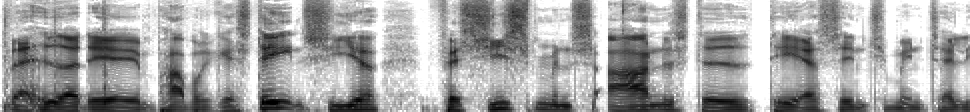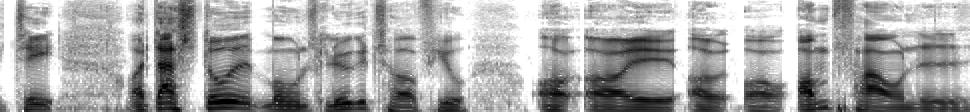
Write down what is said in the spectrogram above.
hvad hedder det, Paprika Sten siger, fascismens arnested, det er sentimentalitet. Og der stod Mogens Lykketoff jo og, og, øh, og, og omfavnede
